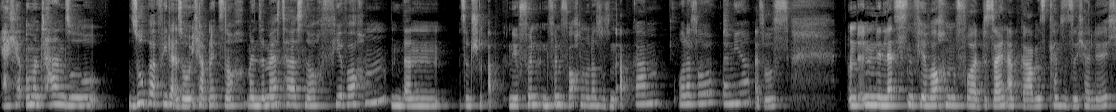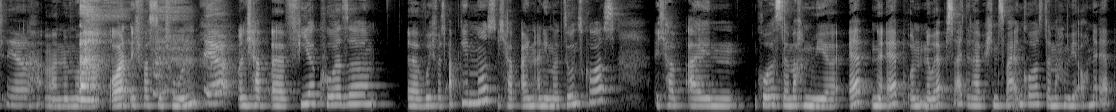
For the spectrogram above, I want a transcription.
ja, ich habe momentan so super viele, also ich habe jetzt noch, mein Semester ist noch vier Wochen und dann sind schon ab, nee, fünf, in fünf Wochen oder so sind Abgaben oder so bei mir. Also es und in den letzten vier Wochen vor Designabgaben, das kennst du sicherlich, ja. hat man immer ordentlich was zu tun. Ja. Und ich habe äh, vier Kurse, äh, wo ich was abgeben muss. Ich habe einen Animationskurs, ich habe einen Kurs, da machen wir App, eine App und eine Website. Dann habe ich einen zweiten Kurs, da machen wir auch eine App.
